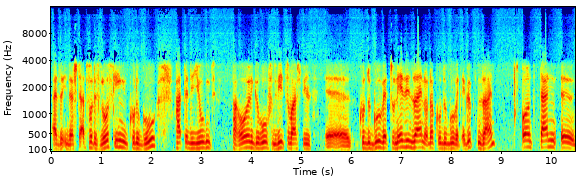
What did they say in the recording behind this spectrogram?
Also in der Stadt, wo das losging, in Koudougou, hatte die Jugend Parolen gerufen, wie zum Beispiel äh, Koudougou wird Tunesien sein oder Koudougou wird Ägypten sein. Und dann äh,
